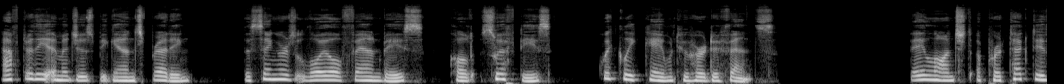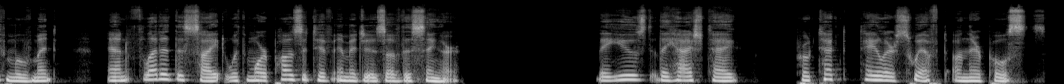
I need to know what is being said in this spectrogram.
After the images began spreading, the singer's loyal fan base, called Swifties, quickly came to her defense. They launched a protective movement and flooded the site with more positive images of the singer. They used the hashtag Protect Taylor Swift on their posts.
